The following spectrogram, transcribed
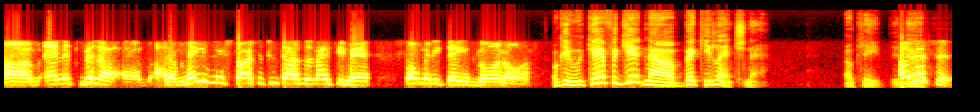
Um, and it's been a, a, an amazing start to 2019, man. So many things going on. Okay, we can't forget now Becky Lynch now. Okay. Oh, now, listen.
